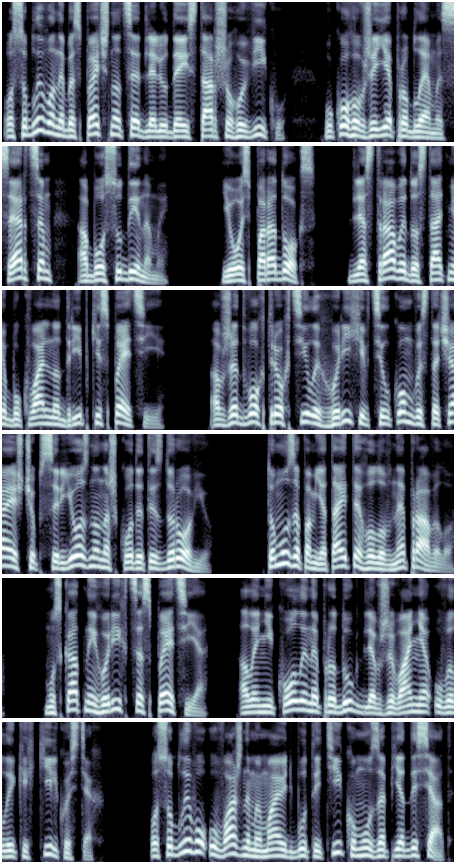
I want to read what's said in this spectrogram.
Особливо небезпечно це для людей старшого віку, у кого вже є проблеми з серцем або судинами. І ось парадокс для страви достатньо буквально дрібкі спеції, а вже двох-трьох цілих горіхів цілком вистачає, щоб серйозно нашкодити здоров'ю. Тому запам'ятайте головне правило мускатний горіх це спеція, але ніколи не продукт для вживання у великих кількостях. Особливо уважними мають бути ті, кому за 50.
